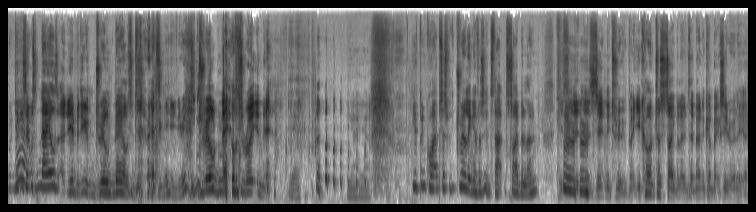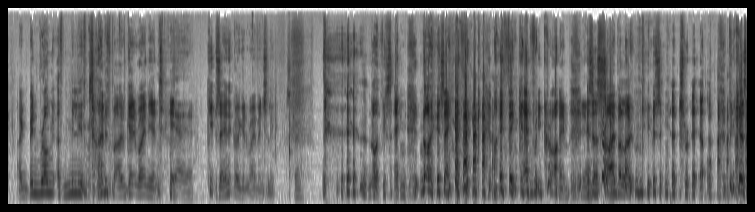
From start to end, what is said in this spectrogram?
did you say it was nails? Uh, yeah, but you drilled nails into the red. yeah, drilled nails right in there. yeah, yeah. You've been quite obsessed with drilling ever since that Cyberloan. It's, it's certainly true, but you can't trust Cyberloans. They're bound to come back sooner or later. I've been wrong a million times, but I was getting it right in the end. Yeah, yeah. Keep saying it, got to get it right eventually. That's true. not if you're saying, not if you're saying. I think, I think every crime is a cyberloan using a drill because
